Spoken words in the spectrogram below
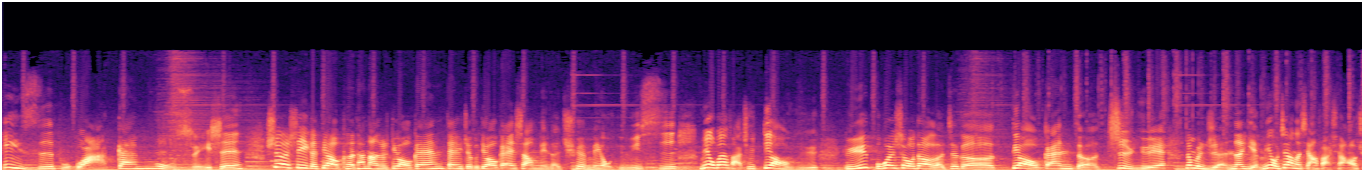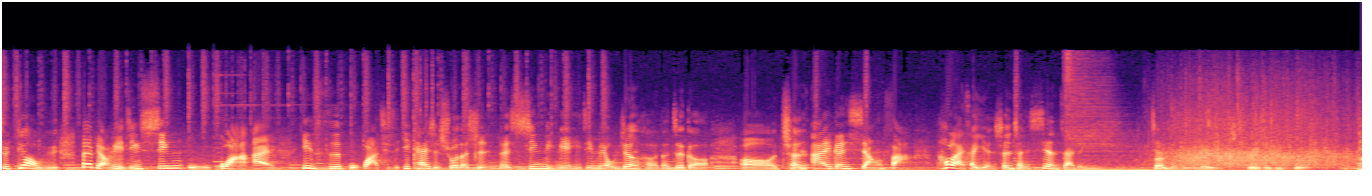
一丝不挂，竿木随身。虽然是一个钓客，他拿着钓竿，但是这个钓竿上面呢却没有鱼丝，没有办法去钓鱼。鱼不会受到了这个钓竿的制约，那么人呢也没有这样的想法，想要去钓鱼，代表你已经心无挂碍。一丝不挂，其实一开始说的是你的心里面已经没有任何。的这个呃尘埃跟想法，后来才衍生成现在的意思。站得很累，可以回去坐。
